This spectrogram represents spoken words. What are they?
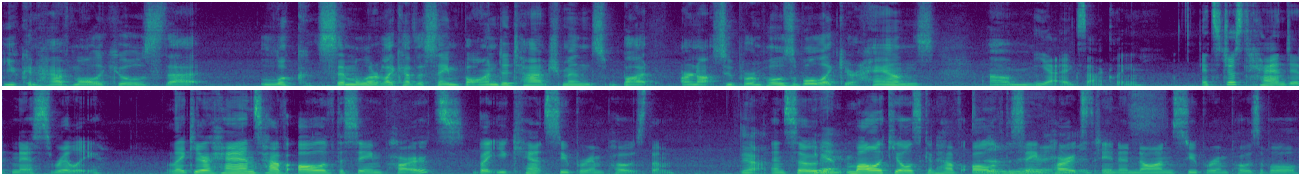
you can have molecules that look similar, like have the same bond attachments, but are not superimposable, like your hands. Um, Yeah, exactly. It's just handedness, really. Like your hands have all of the same parts, but you can't superimpose them. yeah. And so Yeah. the molecules can have all of The the same mirror parts in a non superimposable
